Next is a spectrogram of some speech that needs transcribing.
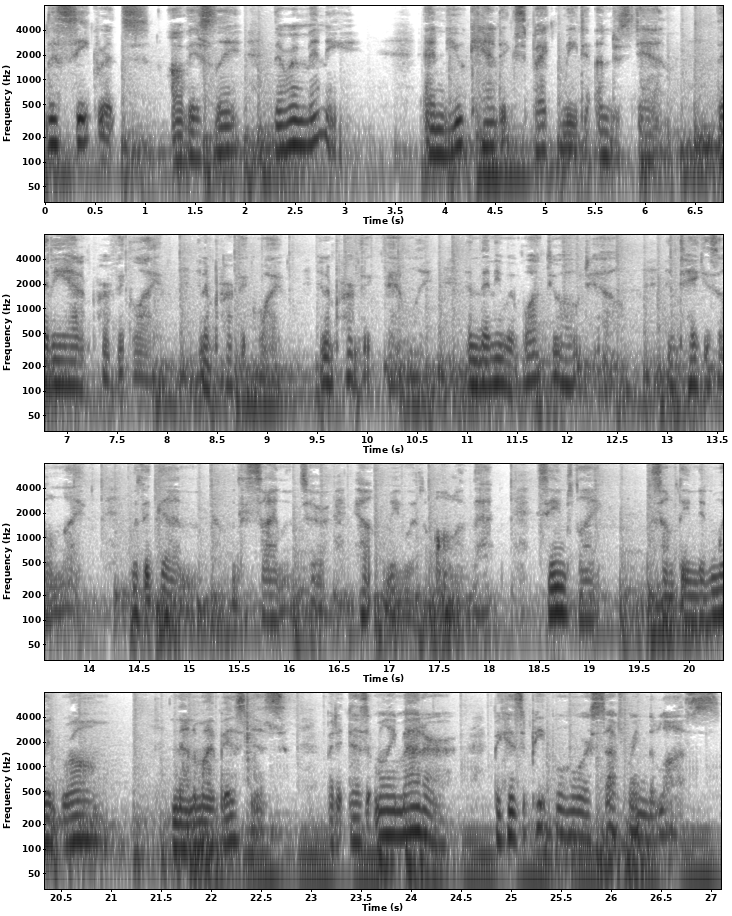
the secrets, obviously, there were many and you can't expect me to understand that he had a perfect life and a perfect wife and a perfect family. And then he would walk to a hotel and take his own life with a gun, with a silencer, help me with all of that. Seems like something didn't went wrong. None of my business. But it doesn't really matter because the people who are suffering the loss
